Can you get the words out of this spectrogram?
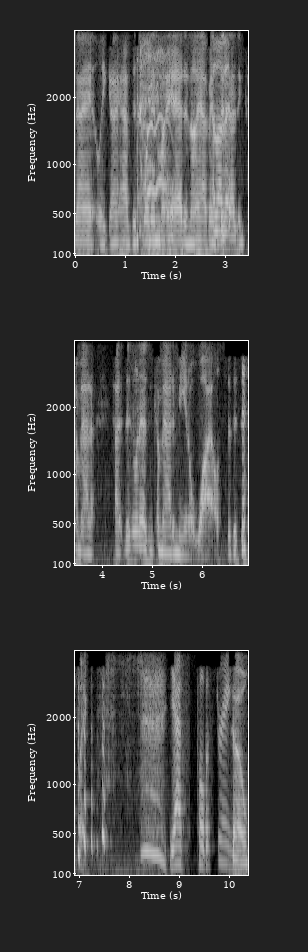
that like I have this one in my head, and I haven't. I this it. hasn't come out of this one hasn't come out of me in a while. So this is like yes. Pull the string. so.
